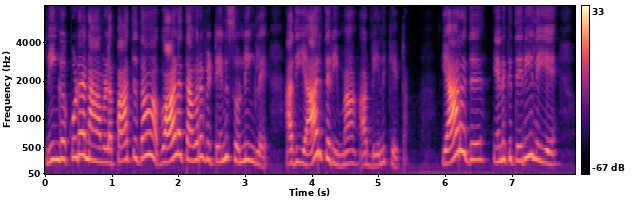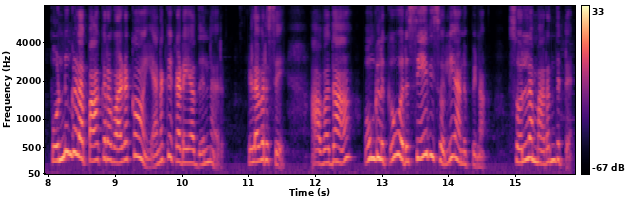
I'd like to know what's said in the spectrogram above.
நீங்கள் கூட நான் அவளை பார்த்து தான் வாழை தவற விட்டேன்னு சொன்னீங்களே அது யார் தெரியுமா? அப்படின்னு கேட்டான். யார் அது? எனக்கு தெரியலையே. பொண்ணுங்களை பார்க்குற வழக்கம் எனக்கு கிடையாதுன்னாரு. இளவரசே அவ தான் உங்களுக்கு ஒரு செய்தி சொல்லி அனுப்பினான். சொல்ல மறந்துட்டேன்.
